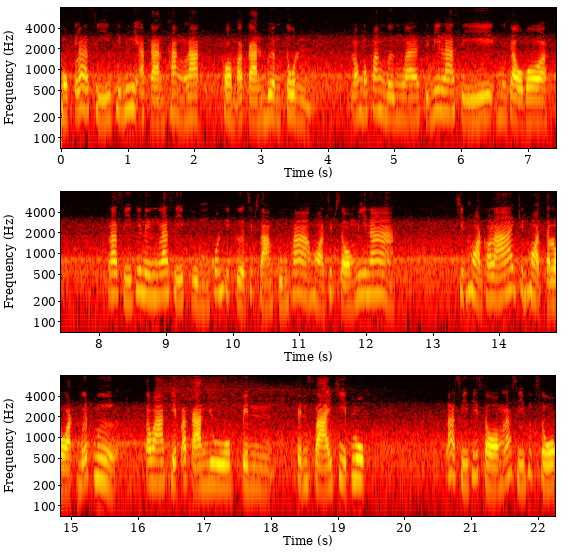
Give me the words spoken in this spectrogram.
16 ราศีที่มีอาการข้างรักพร้อมอาการเบื้องต้น ลองมาฟังเบิงว่าสิมีราศีมูเจ้าบอราศีที่หนึ่งราศีกลุ่มคนที่เกิด 13 กลุ่มภาหอด 12 มีหน้า คิดหอดเขาร้ายคิดหอดตลอดเบิดมือตะวาเก็บอาการอยู่เป็นเป็นสายขีบลูก ราศีที่สองราศีพฤษภ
